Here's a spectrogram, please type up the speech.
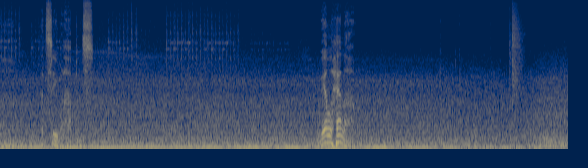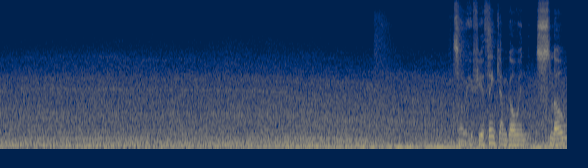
Um, let's see what happens. Vilhena So if you think I'm going slow,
